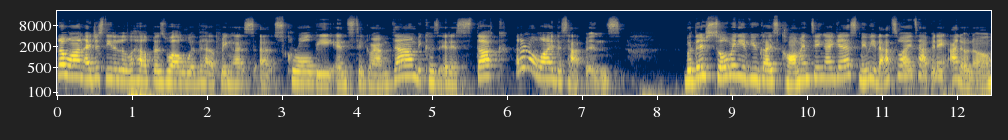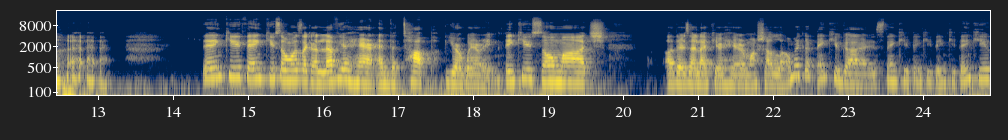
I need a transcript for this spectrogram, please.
Rawan, I just need a little help as well with helping us uh, scroll the Instagram down because it is stuck. I don't know why this happens. But there's so many of you guys commenting, I guess. Maybe that's why it's happening. I don't know. Thank you, thank you. Someone was like, I love your hair and the top you're wearing. Thank you so much. Others, I like your hair, mashallah. Oh my God, thank you guys. Thank you, thank you, thank you, thank you.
